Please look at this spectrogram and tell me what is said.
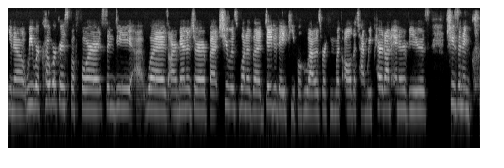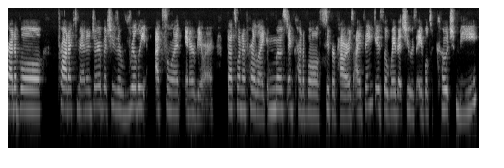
You know, we were coworkers before. Cindy uh, was our manager, but she was one of the day to day people who I was working with all the time. We paired on interviews. She's an incredible product manager, but she's a really excellent interviewer. That's one of her like most incredible superpowers, I think, is the way that she was able to coach me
